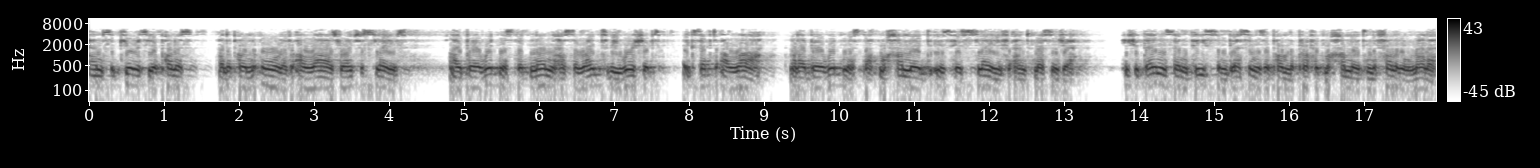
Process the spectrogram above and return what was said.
and security upon us and upon all of Allah's righteous slaves. I bear witness that none has the right to be worshipped except Allah, and I bear witness that Muhammad is his slave and messenger. He should then send peace and blessings upon the Prophet Muhammad in the following manner.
